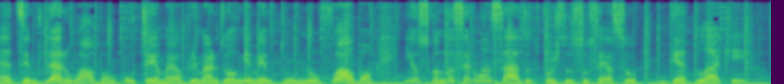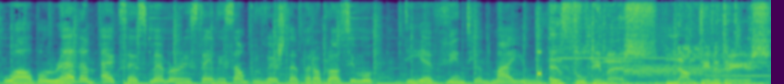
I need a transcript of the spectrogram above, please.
a desembrulhar o álbum. O tema é o primeiro do alinhamento do novo álbum e o segundo a ser lançado depois do sucesso Get Lucky. O álbum Rhythm Access Memories tem edição prevista para o próximo dia 21 de maio. As últimas, na Antena 3.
